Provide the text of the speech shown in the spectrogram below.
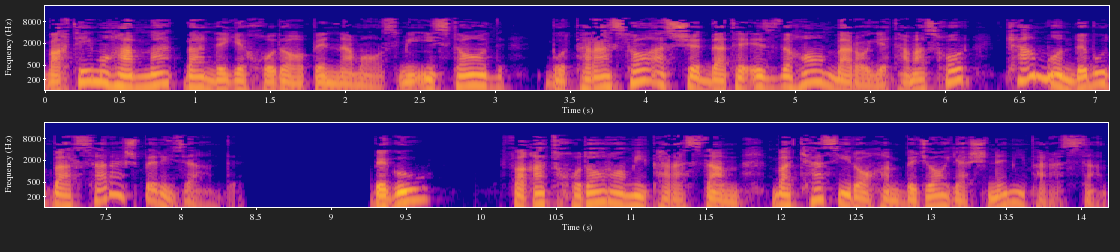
وقتی محمد بنده خدا به نماز می ایستاد، بتپرستها از شدت ازدهام برای تمسخر کم مانده بود بر سرش بریزند. بگو فقط خدا را می پرستم و کسی را هم به جایش نمی پرستم.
